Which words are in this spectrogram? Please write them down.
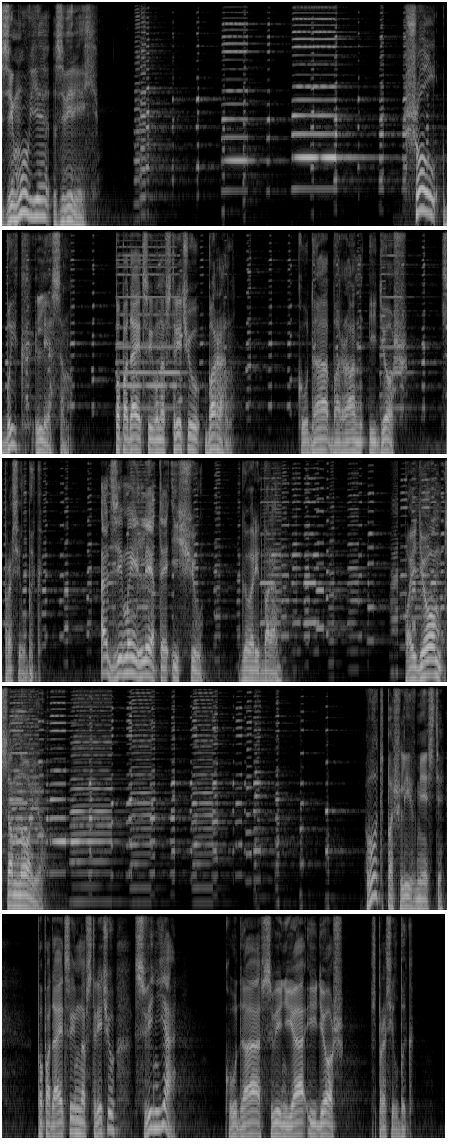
Зимовье зверей Шел бык лесом. Попадается ему навстречу баран. «Куда, баран, идешь?» — спросил бык. «От зимы лето ищу», — говорит баран. «Пойдем со мною». Вот пошли вместе. Попадается им навстречу свинья. «Куда, свинья, идешь?» — спросил бык.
